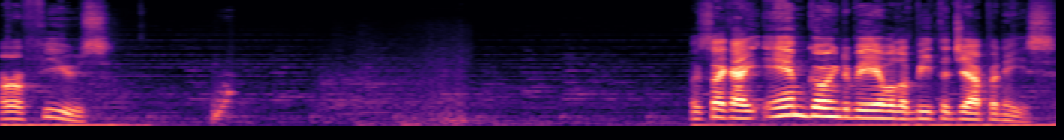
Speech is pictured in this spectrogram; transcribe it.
I refuse. Looks like I am going to be able to beat the Japanese.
